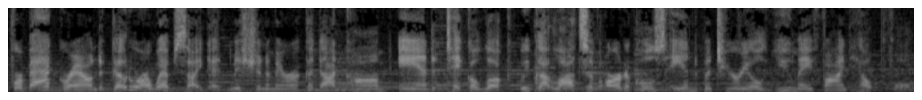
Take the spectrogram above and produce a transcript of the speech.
For background, go to our website at missionamerica.com and take a look. We've got lots of articles and material you may find helpful.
